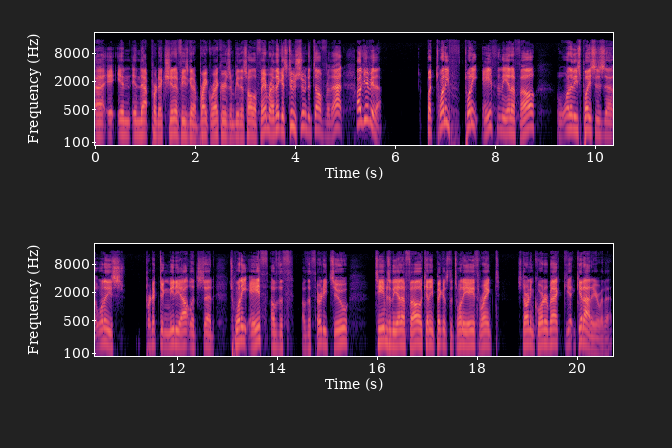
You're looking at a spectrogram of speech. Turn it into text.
uh, in in that prediction if he's going to break records and be this Hall of Famer. I think it's too soon to tell for that. I'll give you that. But 20, 28th in the NFL, one of these places, uh, one of these predicting media outlets said 28th of the of the 32 teams in the NFL. Kenny Pickett's the 28th ranked starting quarterback. Get get out of here with that.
